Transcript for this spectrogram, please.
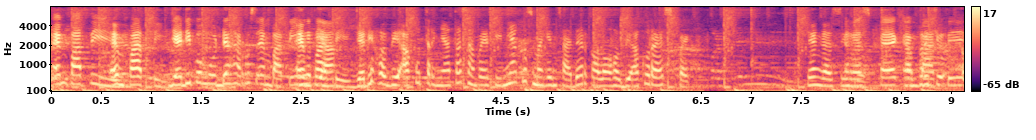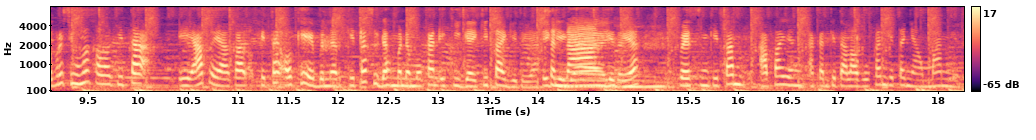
Empati. Empati. Jadi pemuda harus empati ingat empati. Ya jadi hobi aku ternyata sampai sini aku semakin sadar kalau hobi aku respect. Ya enggak sih? Respect, percu- empati. percuma kalau kita iya apa ya kalau kita oke benar kita sudah menemukan ikigai kita gitu ya. Ikigai, senang gitu ya. Hmm. passion kita apa yang akan kita lakukan kita nyaman gitu.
